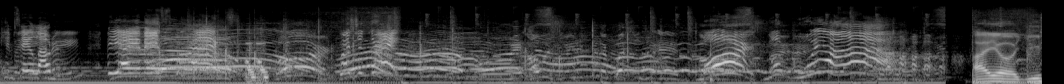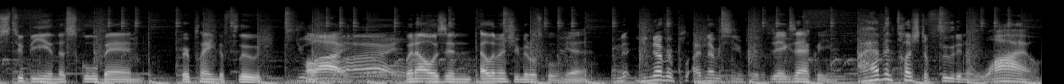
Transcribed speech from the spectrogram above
Can you say it louder? The AMA correct! Lord. Question three! Wait, I was waiting for the question to end. Mars! No, kuya! I uh, used to be in the school band for playing the flute. You lie. When I was in elementary, middle school, yeah. You never, I've never seen you play the flute. Yeah, exactly. I haven't touched a flute in a while.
